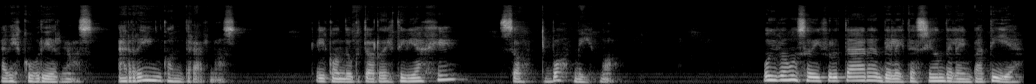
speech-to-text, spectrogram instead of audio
a descubrirnos, a reencontrarnos. El conductor de este viaje sos vos mismo. Hoy vamos a disfrutar de la estación de la empatía,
